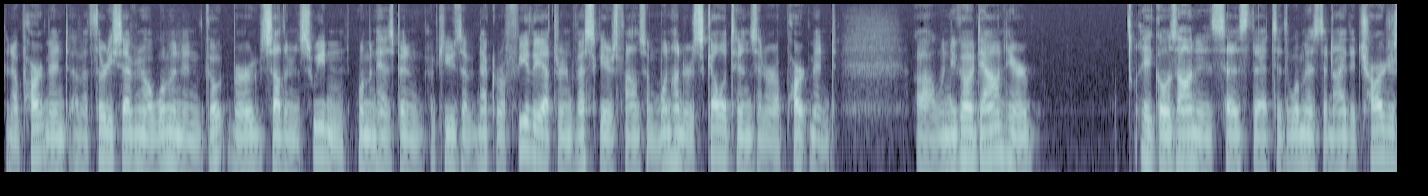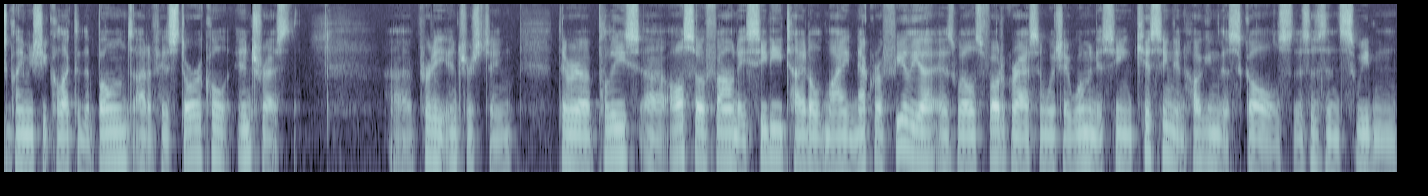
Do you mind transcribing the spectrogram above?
an apartment of a 37 year old woman in Gothenburg, southern Sweden. Woman has been accused of necrophilia after investigators found some 100 skeletons in her apartment. Uh, when you go down here, it goes on and it says that the woman has denied the charges, claiming she collected the bones out of historical interest. Uh, pretty interesting. Were uh, police uh, also found a CD titled "My Necrophilia," as well as photographs in which a woman is seen kissing and hugging the skulls. This is in Sweden,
